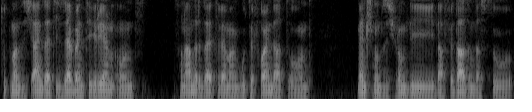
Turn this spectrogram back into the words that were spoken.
tut man sich einseitig selber integrieren und von der anderen Seite, wenn man gute Freunde hat und Menschen um sich herum, die dafür da sind, dass du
